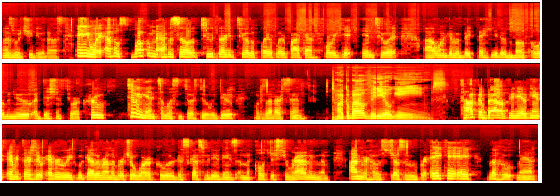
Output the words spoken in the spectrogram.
That's what you do to us. Anyway, welcome to episode 232 of the Player Player Podcast. Before we get into it, uh, I want to give a big thank you to the both old and new additions to our crew tuning in to listen to us do what we do. What is that, Arsen? Talk about video games. Talk about video games every Thursday, or every week. We gather around the virtual water cooler, discuss video games and the culture surrounding them. I'm your host, Joseph Hooper, aka the Hoop Man,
